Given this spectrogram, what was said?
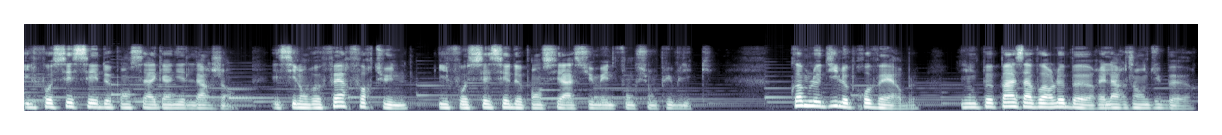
il faut cesser de penser à gagner de l'argent. Et si l'on veut faire fortune, il faut cesser de penser à assumer une fonction publique. Comme le dit le proverbe, on ne peut pas avoir le beurre et l'argent du beurre.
